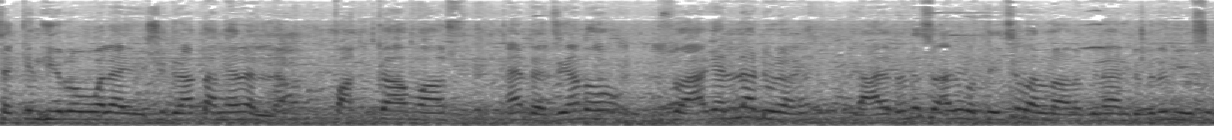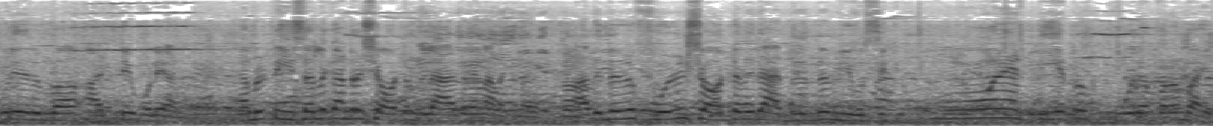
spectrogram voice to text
സെക്കൻഡ് ഹീറോ പോലെ ആയി. ഇതിനകത്ത് അങ്ങനെയല്ല. പക്ക മാസ്. ആൻഡ് രജയാന്തോ സ്വാഗ് എല്ലാം അടിപൊളിയാണ്. ലാലേട്ടന്റെ സ്വാഗ് പ്രത്യേകിച്ച് പറയുന്നതാണ് പിന്നെ എന്റെ മ്യൂസിക് കൂടി വരുമ്പോൾ അടിപൊളിയാണ്. നമ്മൾ ടീച്ചറിൽ കണ്ട ഷോട്ട് ഉണ്ട് ലാലേട്ടനെ നടക്കുന്നത്. അതിന്റെ ഒരു ഫുൾ ഷോട്ട് വിത്ത് അതിന്റെ മ്യൂസിക് മോനെ തിയേറ്റർ പൂരപ്പുറമ്പായി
